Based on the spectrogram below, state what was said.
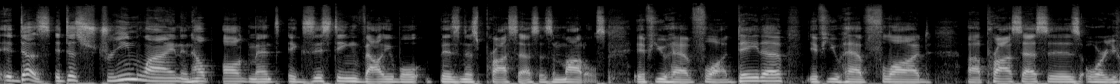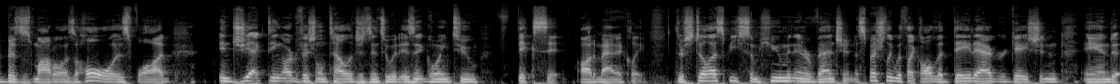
it does it does streamline and help augment existing valuable business processes and models. If you have flawed data if you have flawed uh, processes or your business model as a whole is flawed injecting artificial intelligence into it isn't going to fix it automatically. There still has to be some human intervention, especially with like all the data aggregation and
